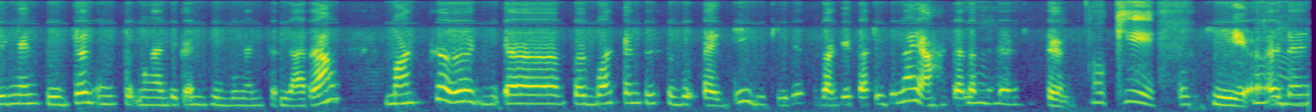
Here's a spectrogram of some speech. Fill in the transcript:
dengan tujuan untuk mengadakan hubungan terlarang maka uh, perbuatan tersebut tadi dikira sebagai satu jenayah dalam mm-hmm. negara kita. Okey. Okey mm-hmm. uh, dan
